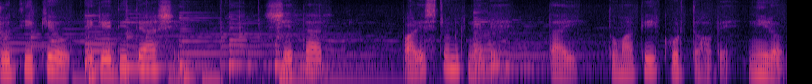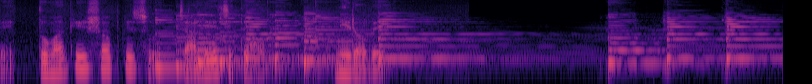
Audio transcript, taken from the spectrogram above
যদি কেউ এগিয়ে দিতে আসে, সে তার পারিশ্রমিক নেবে তাই তোমাকেই করতে হবে নীরবে। তোমাকেই সব কিছু চালিয়ে যেতে হবে নীরবে।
